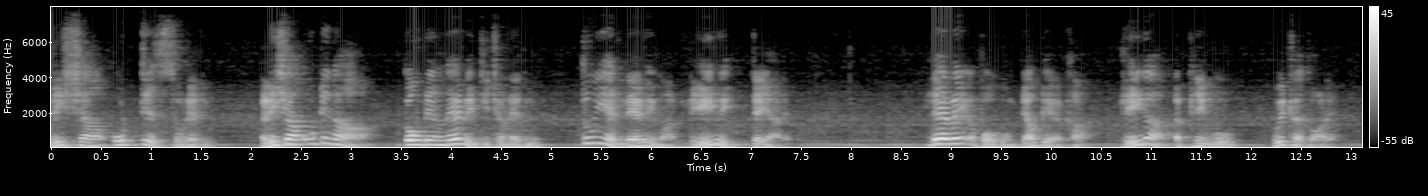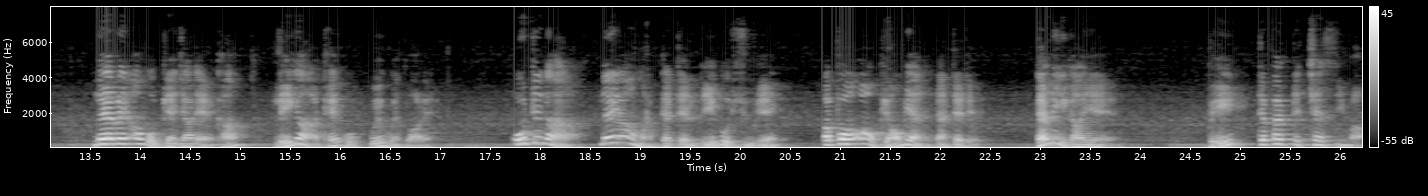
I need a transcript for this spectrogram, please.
လီရှာဦးတစ်ဆိုတဲ့လူအလီရှာဦးတစ်ကကုန်တင်လဲတွေတီထွင်တဲ့သူသူ့ရဲ့လဲတွေမှာလေးတွေတက်ရတယ်လဲဘိတ်အပေါ်ကိုမြောက်တဲ့အခါလေးကအပြင်ကိုဝှေ့ထွက်သွားတယ်လဲဘိတ်အောက်ကိုပြန်ကျတဲ့အခါလေးကအထဲကိုဝှေးဝင်သွားတယ်ဦးတစ်ကလဲအောက်မှာတက်တဲ့လေးကိုယူတယ်အပေါ်အောက်ပြောင်းပြန်နှံတက်တယ်ဓာတ်လီကားရဲ့ဘေးတစ်ဖက်တစ်ချက်စီမှာ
